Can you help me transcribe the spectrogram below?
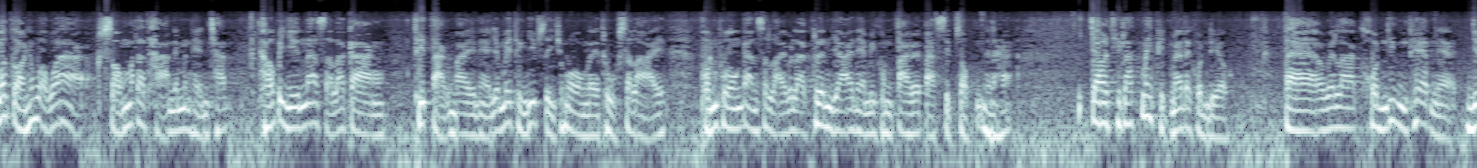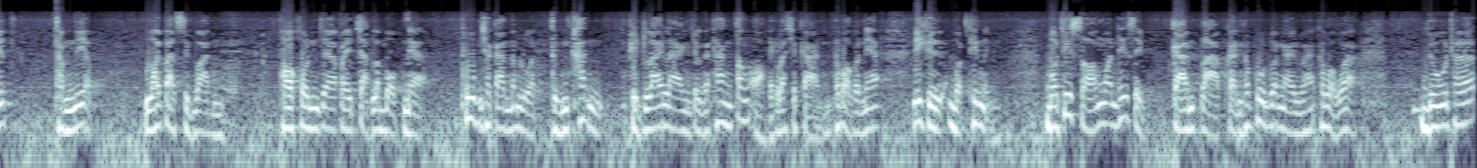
เมื่อก่อนเขาบอกว่าสองมาตรฐานเนี่ยมันเห็นชัดเขาไปยืนหน้าสารกลางที่ตากใบเนี่ยยังไม่ถึง 24 ชั่วโมงเลยถูกสลาย ผลพวงของการสลายเวลาเคลื่อนย้ายเนี่ยมีคนตายไป 80ศพเนี่ยนะฮะเจ้าหน้าที่รัฐไม่ผิดแม้แต่คนเดียว แต่เวลาคนที่กรุงเทพเนี่ยยึดทำเนียบ 180 วัน พอคนจะไปจัดระบบเนี่ย ผู้บัญชาการตำรวจถึงขั้นผิดร้ายแรงจนกระทั่งต้องออกจากราชการเขาบอกวันเนี้ยนี่คือบทที่หนึ่งบทที่สองวันที่สิบการปราบกันเขาพูดว่าไงรู้ไหมเขาบอกว่าดูเถอ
